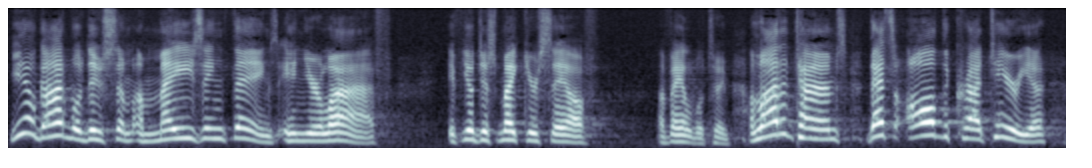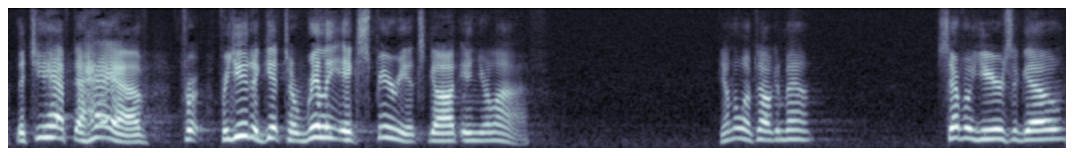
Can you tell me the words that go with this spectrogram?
You know, God will do some amazing things in your life if you'll just make yourself available to Him. A lot of times, that's all the criteria that you have to have for, for you to get to really experience God in your life. Y'all know what I'm talking about? Several years ago,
